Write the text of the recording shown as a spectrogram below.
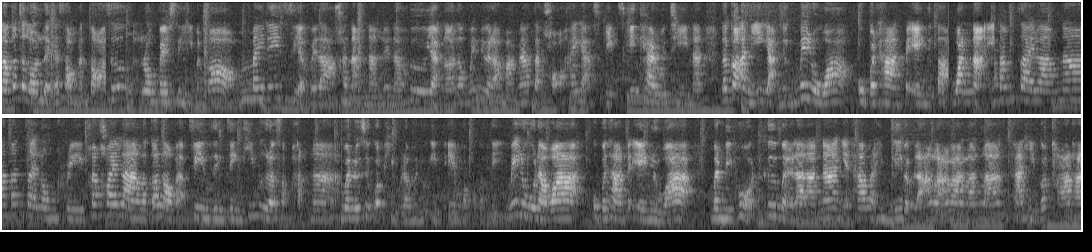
เราก็จะลดเหลือแค่สองขั้นตอน ซึ่งลงไปสีมันก็ไม่ได้เสียเวลาขนาดนั้นเลยนะคืออย่างน้อยเราไม่มีเวลามาร์กหน้าแต่ขอให้อย่าสกิปสกินแคร์รูทีนนะ แล้วก็อันนี้อีกอย่างหนึ่งไม่รู้ว่าอุปทานไปเองหรือเปล่า วันไหนตั้งใจล้างหน้า ตั้งใจลงครีม ค่อยๆล้างแล้วก็เราแบบฟีลจริง ๆ ที่มือเราสัมผัสหน้า มันรู้สึกว่าผิวเรามันดูอิ่มเอมกว่าปกติ ไม่รู้นะว่าอุปทานไปเองหรือว่ามันมีผลคือเหมือนเวลาล้างหน้าอย่างเงี้ยถ้าวันหนฮิมรีแบบล้างล้างล้างล้างล้างทาฮิมก็ทาทา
